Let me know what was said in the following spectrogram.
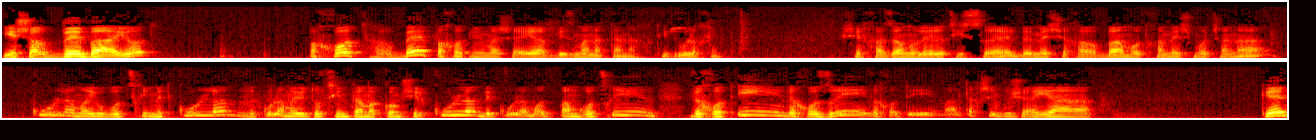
יש הרבה בעיות, פחות, הרבה פחות ממה שהיה בזמן התנ"ך, תדעו לכם. כשחזרנו לארץ ישראל במשך 400-500 שנה, כולם היו רוצחים את כולם, וכולם היו תופסים את המקום של כולם, וכולם עוד פעם רוצחים, וחוטאים, וחוזרים, וחוטאים. אל תחשבו שהיה... כן?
